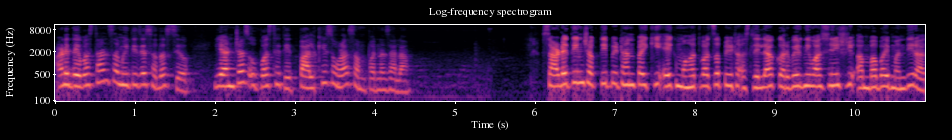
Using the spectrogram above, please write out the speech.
आणि देवस्थान समितीचे सदस्य यांच्याच उपस्थितीत पालखी सोहळा संपन्न झाला. साडेतीन शक्तीपीठांपैकी एक महत्वाचं पीठ असलेल्या करवीर निवासिनी श्री अंबाबाई मंदिरात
